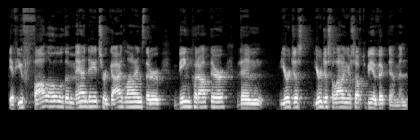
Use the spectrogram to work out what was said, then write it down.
if you follow the mandates or guidelines that are being put out there, then you're just you're just allowing yourself to be a victim. And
